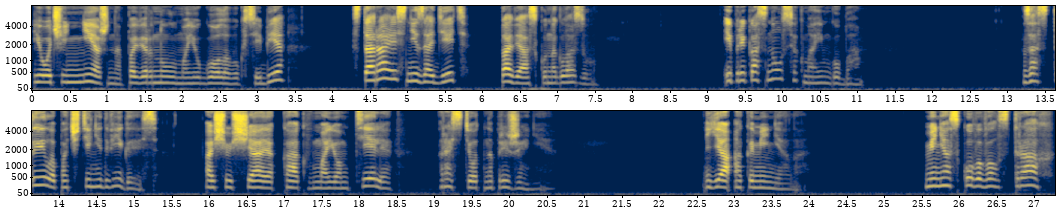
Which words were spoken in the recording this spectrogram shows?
и очень нежно повернул мою голову к себе, стараясь не задеть повязку на глазу, и прикоснулся к моим губам. Застыла, почти не двигаясь, ощущая, как в моем теле растет напряжение. Я окаменела. Меня сковывал страх,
